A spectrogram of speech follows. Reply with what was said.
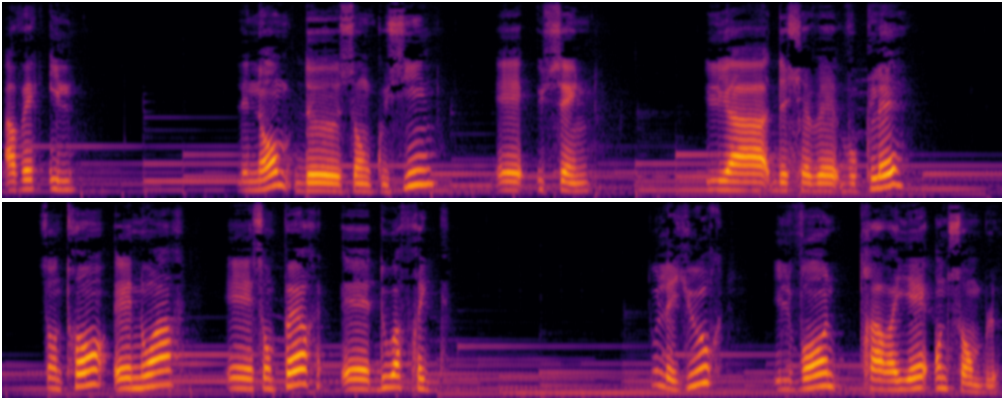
avec il. Le nom de son cousin est Hussein. Il y a des cheveux bouclés. Son tronc est noir et son père est d'Afrique. Tous les jours, ils vont travailler ensemble.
